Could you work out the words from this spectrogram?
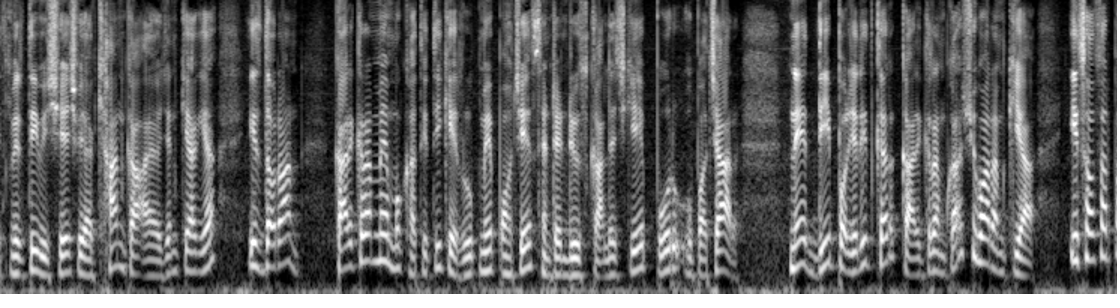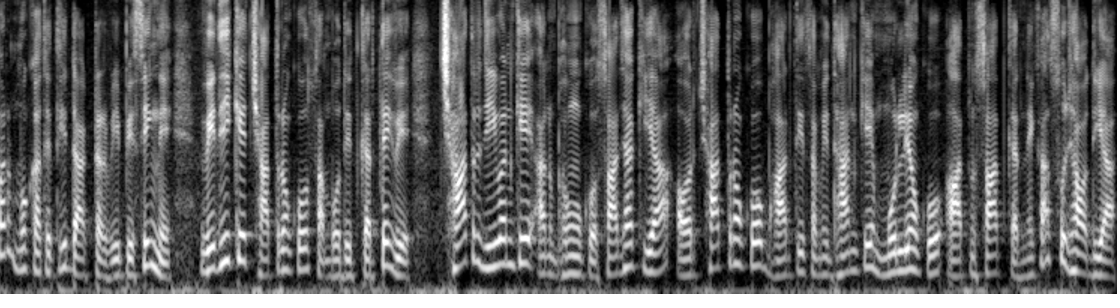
स्मृति विशेष व्याख्यान का आयोजन किया गया। इस दौरान कार्यक्रम में मुख्य अतिथि के रूप में पहुँचे सेंट एंड्रयूज कॉलेज के पूर्व उपाचार्य ने दीप प्रज्वलित कर कार्यक्रम का शुभारंभ किया। इस अवसर पर मुख्य अतिथि डॉक्टर वीपी सिंह ने विधि के छात्रों को संबोधित करते हुए छात्र जीवन के अनुभवों को साझा किया और छात्रों को भारतीय संविधान के मूल्यों को आत्मसात करने का सुझाव दिया।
